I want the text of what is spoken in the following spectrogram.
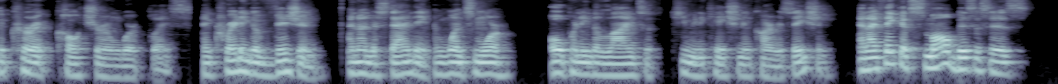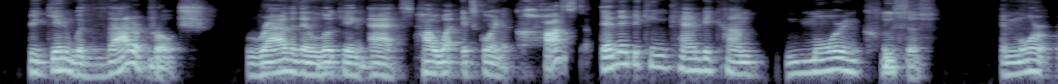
the current culture and workplace and creating a vision and understanding and once more opening the lines of communication and conversation. And I think if small businesses begin with that approach rather than looking at how what it's going to cost, then they became, can become more inclusive and more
